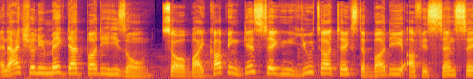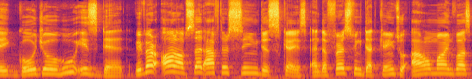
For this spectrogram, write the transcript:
and actually actually make that body his own. So by copying this technique, Yuta takes the body of his sensei Gojo who is dead. We were all upset after seeing this case and the first thing that came to our mind was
